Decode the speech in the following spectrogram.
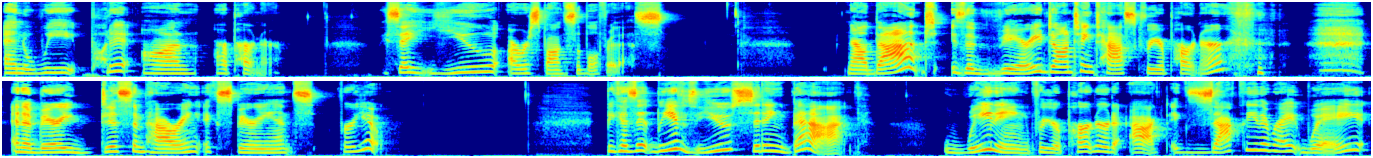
and we put it on our partner. We say, You are responsible for this. Now, that is a very daunting task for your partner. and a very disempowering experience for you. Because it leaves you sitting back, waiting for your partner to act exactly the right way,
